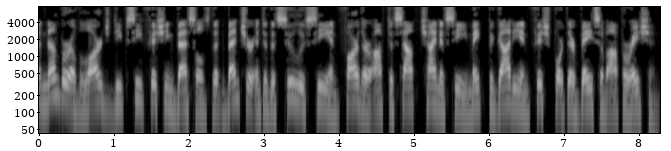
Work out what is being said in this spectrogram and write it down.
A number of large deep-sea fishing vessels that venture into the Sulu Sea and farther off to South China Sea make Pagadian Fishport their base of operation.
